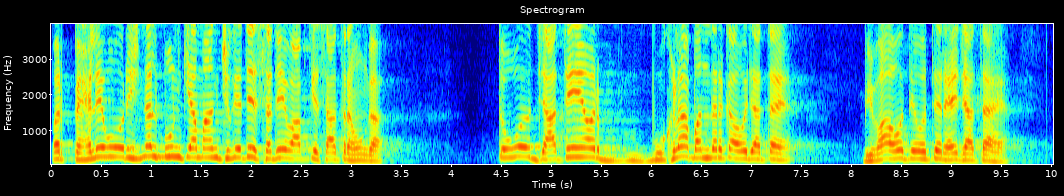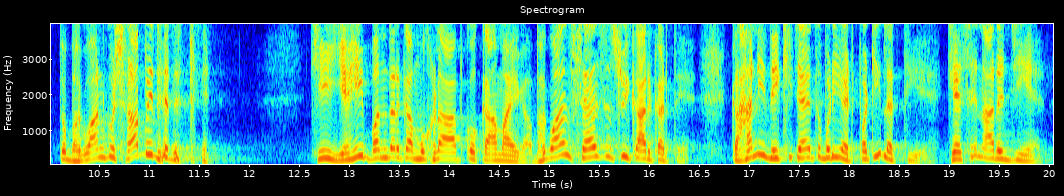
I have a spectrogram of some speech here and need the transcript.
पर पहले वो ओरिजिनल बून क्या मांग चुके थे? सदैव आपके साथ रहूँगा। तो वो जाते हैं और मुखड़ा बंदर का हो जाता है। विवाह होते होते रह जाता है। तो भगवान को श्राप भी दे देते हैं कि यही बंदर का मुखड़ा आपको काम आएगा। भगवान सहज स्वीकार करते हैं। कहानी देखी जाए तो बड़ी अटपटी लगती है। कैसे नारद जी हैं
